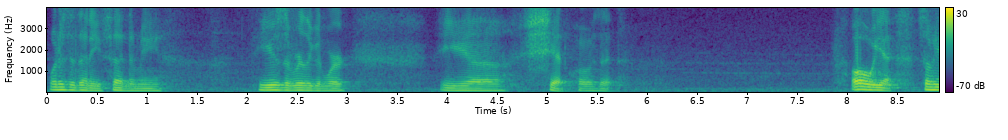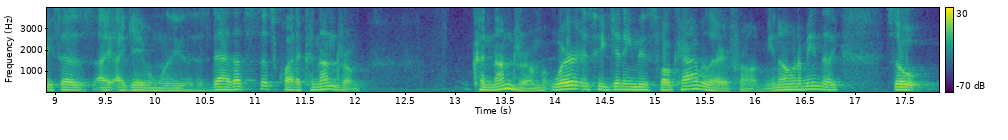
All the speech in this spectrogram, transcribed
what is it that he said to me? He used a really good word. He, uh, shit, what was it? Oh, yeah. So he says, I, I gave him one of these. I says, Dad, that's, that's quite a conundrum. Conundrum? Where is he getting this vocabulary from? You know what I mean? Like, so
